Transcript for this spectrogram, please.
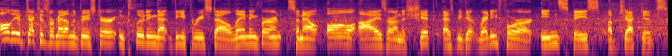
All the objectives were met on the booster, including that V3 style landing burn. So now all eyes are on the ship as we get ready for our in space objectives.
